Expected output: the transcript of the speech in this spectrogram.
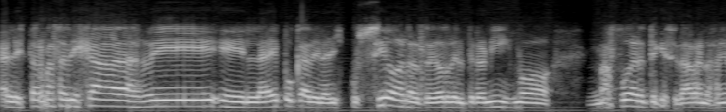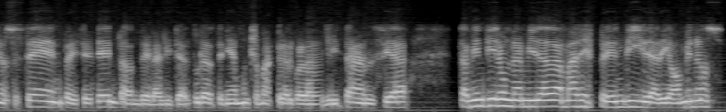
al estar más alejadas de eh, la época de la discusión alrededor del peronismo, más fuerte que se daba en los años 60 y 70, donde la literatura tenía mucho más que ver con la militancia, también tiene una mirada más desprendida, digamos, menos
